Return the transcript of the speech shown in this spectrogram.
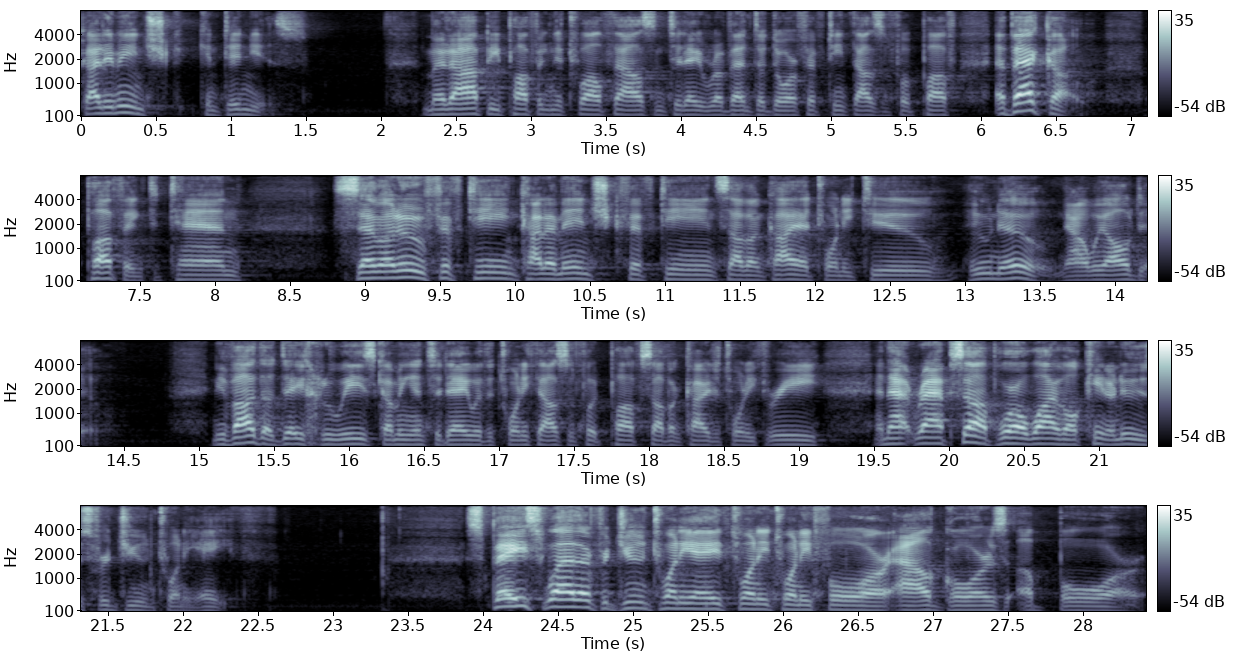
Karaminsk continues. Merapi puffing to 12,000 today. Reventador, 15,000 foot puff. Ebeko puffing to 10. Semeru, 15. Karaminsk, 15. Sabancaya 22. Who knew? Now we all do. Nevado de Ruiz coming in today with a 20,000 foot puff. Sabancaya to 23. And that wraps up Worldwide Volcano News for June 28th. Space weather for June 28th, 2024. Al Gore's a bore.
